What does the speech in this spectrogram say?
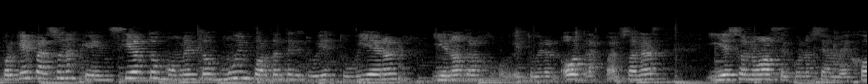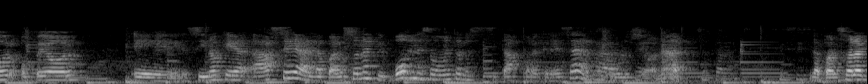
porque hay personas que en ciertos momentos muy importantes de tu vida estuvieron y en otros estuvieron otras personas y eso no hace que uno sea mejor o peor, eh, sino que hace a la persona que vos en ese momento necesitabas para crecer, para evolucionar. la persona,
